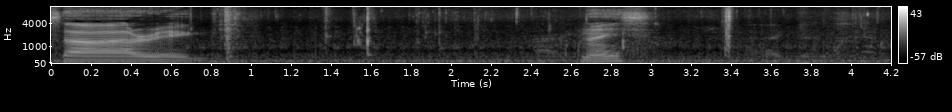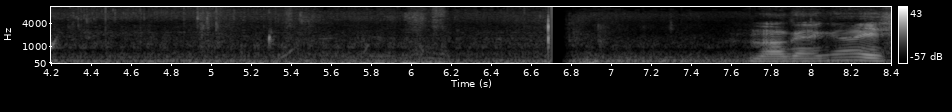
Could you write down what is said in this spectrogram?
Sarig. Nice. Umaga na guys.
